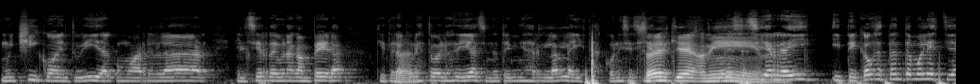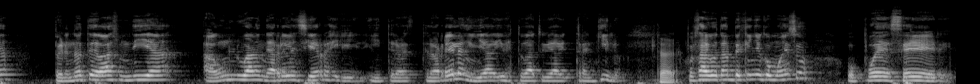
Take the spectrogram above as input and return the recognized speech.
muy chico en tu vida, como arreglar el cierre de una campera, que te la Claro. pones todos los días y no terminas de arreglarla y estás con ese cierre. ¿Sabes qué? A mí- Con ese cierre ahí y te causa tanta molestia, pero no te vas un día a un lugar donde arreglen cierres y, y te, lo, te lo arreglan y ya vives toda tu vida tranquilo. Claro. Pues algo tan pequeño como eso, o puede ser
